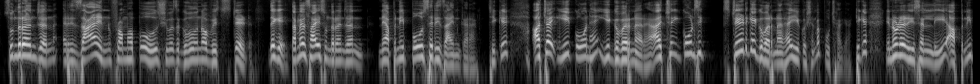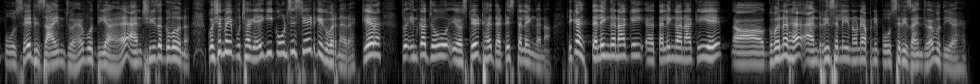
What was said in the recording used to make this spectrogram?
Soundararajan resign from her post she was a governor of which state देखिए, तमिल साई सुंदरंजन ने अपनी पोस्ट से रिजाइन करा ठीक है? अच्छा ये कौन है? ये गवर्नर है। अच्छा ये कौन सी स्टेट के गवर्नर है, ये क्वेश्चन में पूछा गया, ठीक है? इन्होंने रिसेंटली अपनी पोस्ट से रिजाइन जो है, वो दिया है and she is a governor question में ये पूछा गया है कि कौन सी स्टेट के गवर्नर है? क्लियर है? तो इनका जो स्टेट है दैट इज़ तेलंगाना ठीक है? तेलंगाना के तेलंगाना की ये गवर्नर है एंड रिसेंटली इन्होंने अपनी पोस्ट से रिजाइन जो है, वो दिया है।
